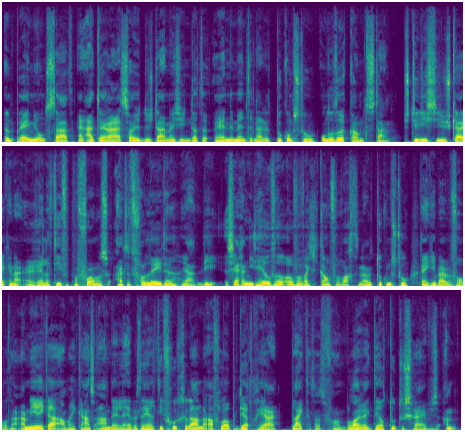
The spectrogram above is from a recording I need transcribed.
een premie ontstaat. En uiteraard zal je dus daarmee zien dat de rendementen naar de toekomst toe onder druk komen te staan. Studies die dus kijken naar relatieve performance uit het verleden, ja, die zeggen niet heel veel over wat je kan verwachten naar de toekomst toe. Denk hierbij bijvoorbeeld naar Amerika. Amerikaanse aandelen hebben het relatief goed gedaan de afgelopen 30 jaar. Blijkt dat dat voor een belangrijk deel toe te schrijven is aan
